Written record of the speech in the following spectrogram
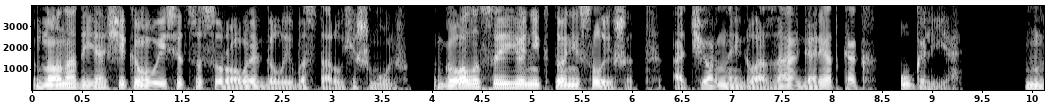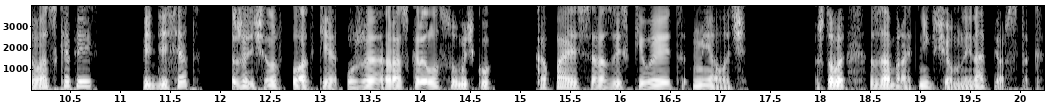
Но над ящиком высится суровая глыба старухи Шмульф. Голоса ее никто не слышит, а черные глаза горят, как уголья. «Двадцать копеек? Пятьдесят?» Женщина в платке уже раскрыла сумочку, копаясь, разыскивает мелочь чтобы забрать никчемный наперсток.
